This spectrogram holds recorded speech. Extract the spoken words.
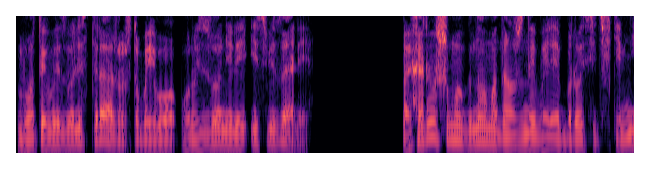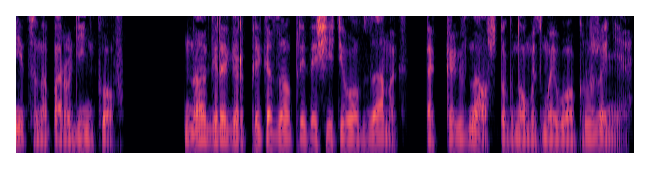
Вот и вызвали стражу, чтобы его урезонили и связали. По-хорошему, гнома должны были бросить в темницу на пару деньков. Но Грегор приказал притащить его в замок, так как знал, что гном из моего окружения.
